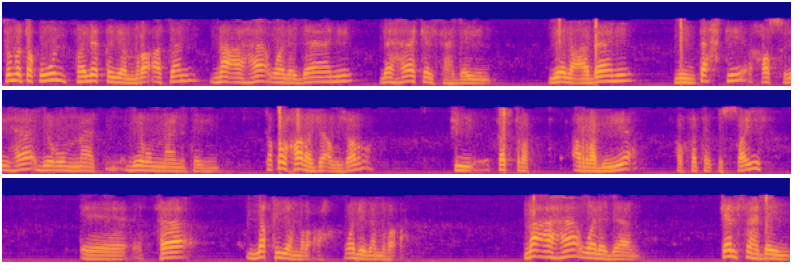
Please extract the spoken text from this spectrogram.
ثم تقول فلقي امرأة معها ولدان لها كالفهدين يلعبان من تحت خصرها برمانتين تقول خرج أبو ذر في فترة الربيع أو فترة الصيف آه، فلقي امرأة وجد امرأة. معها ولدان. كالفهدين.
